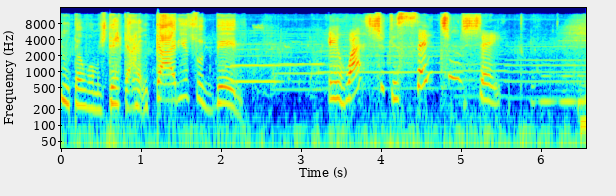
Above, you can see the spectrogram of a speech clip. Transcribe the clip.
Então vamos ter que arrancar isso dele. Eu acho que sente um jeito.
